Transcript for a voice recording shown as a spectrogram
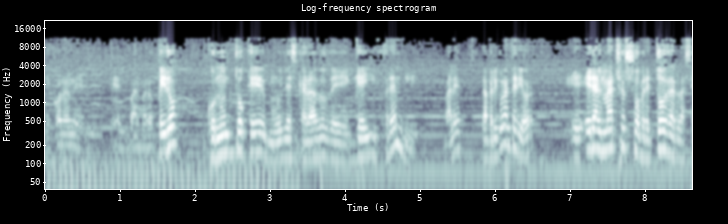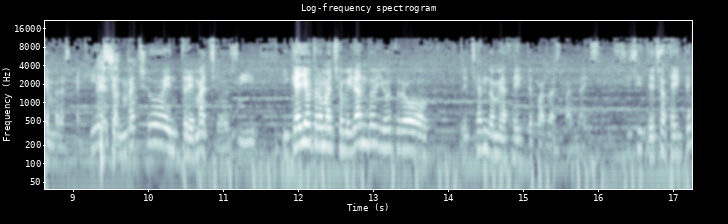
de Conan el, el Bárbaro. Pero con un toque muy descarado de gay friendly, ¿vale? La película anterior era el macho sobre todas las hembras. Aquí es Exacto. el macho entre machos. Y, y que haya otro macho mirando y otro echándome aceite por la espalda. Y sí, sí, de hecho aceite,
